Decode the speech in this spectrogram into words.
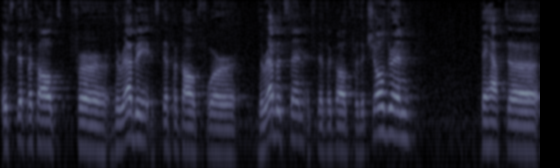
it's difficult for the Rebbe, it's difficult for the Rebbitzin, it's difficult for the children. They have to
